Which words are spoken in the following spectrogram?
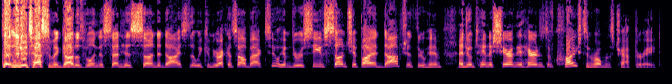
That in the New Testament, God was willing to send his son to die so that we could be reconciled back to him, to receive sonship by adoption through him, and to obtain a share in the inheritance of Christ in Romans chapter 8.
